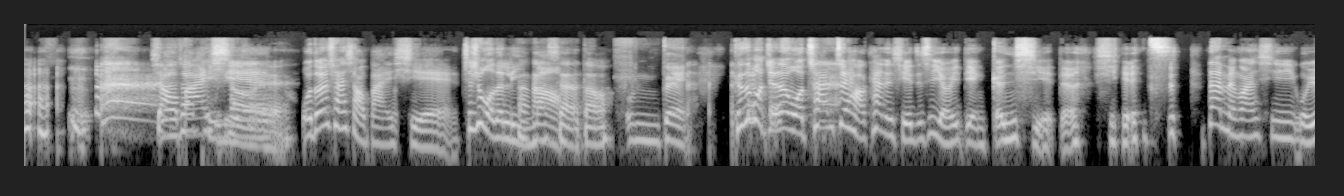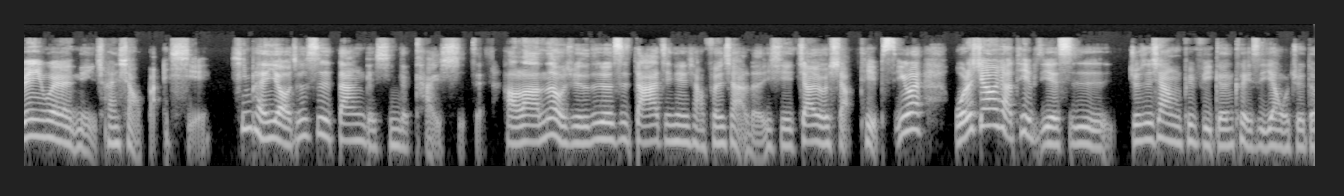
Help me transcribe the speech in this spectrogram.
小白鞋，我都会穿小白鞋，这是我的礼貌。吓到，嗯，对。可是我觉得我穿最好看的鞋子是有一点跟鞋的鞋子，但没关系，我愿意为了你穿小白鞋。新朋友就是当一个新的开始，这样好啦。那我觉得这就是大家今天想分享的一些交友小 tips，因为我的交友小 tips 也是就是像 Pippi 跟克里斯一样，我觉得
